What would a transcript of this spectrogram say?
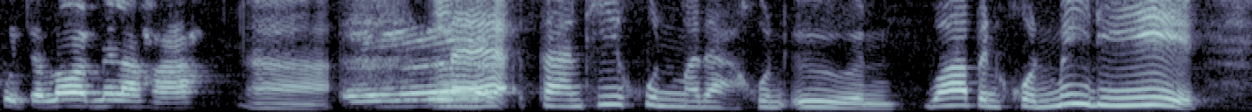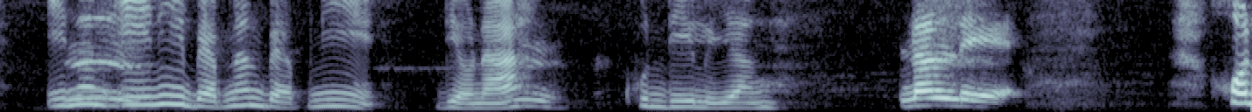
คุณจะรอดไหมล่ะคะๆอ่าเออและการที่คุณมาด่าคนอื่น ว่าเป็นคนไม่ดี อีนั่นอืมอีนี่แบบนั่นแบบนี่ เดี๋ยวนะอืมคุณดีหรือยัง นั่นแหละ คน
